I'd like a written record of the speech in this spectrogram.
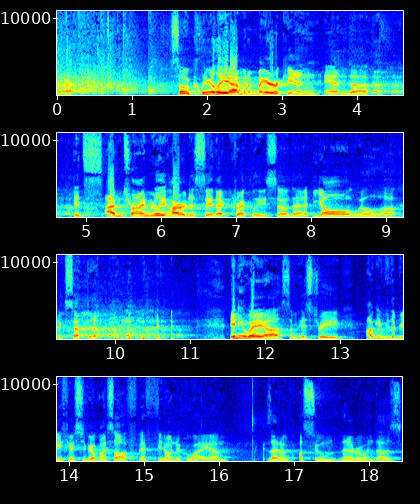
Uh, so clearly I'm an American, and uh, it's, I'm trying really hard to say that correctly so that y'all will uh, accept it. anyway, uh, some history. I'll give you the brief history about myself if you don't know who I am, because I don't assume that everyone does.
